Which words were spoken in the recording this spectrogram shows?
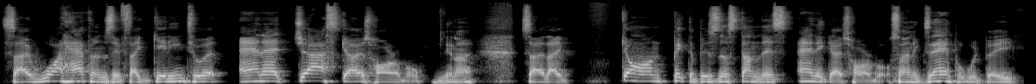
So what happens if they get into it and it just goes horrible, you know? So they gone, picked a business, done this, and it goes horrible. So an example would be,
